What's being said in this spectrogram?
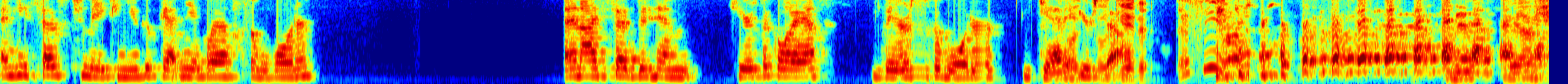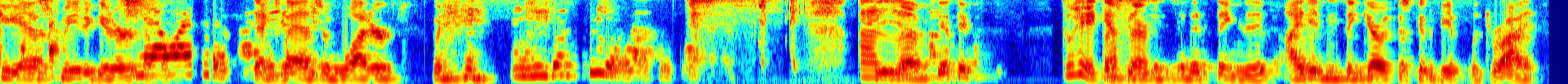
And he says to me, Can you go get me a glass of water? And I said to him, Here's a glass. There's the water. Get Go, it yourself. go get it. That's it. Now, now she asked me to get her a Now couple- I do. I that do. glass of water. And he gets me a glass of water. I The, uh, love. the other Go ahead. Yes, sir. The other thing that I didn't think I was going to be able to drive,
